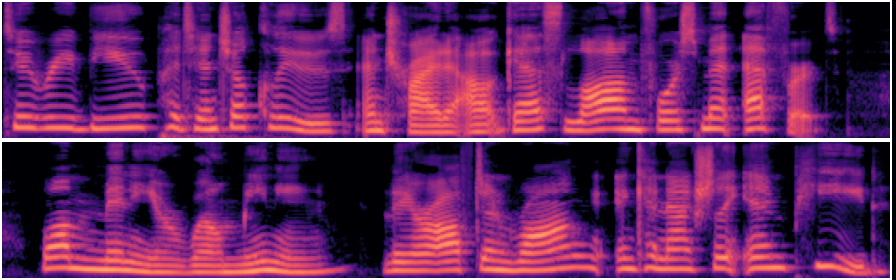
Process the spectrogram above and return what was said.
to review potential clues and try to outguess law enforcement efforts. While many are well meaning, they are often wrong and can actually impede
